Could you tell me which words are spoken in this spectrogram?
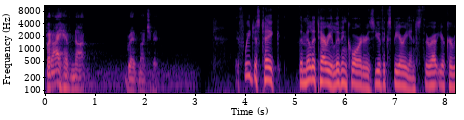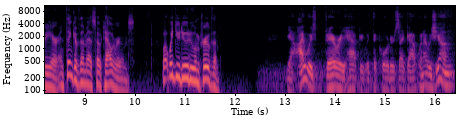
But I have not read much of it. If we just take the military living quarters you've experienced throughout your career and think of them as hotel rooms. What would you do to improve them? Yeah, I was very happy with the quarters I got. When I was young,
